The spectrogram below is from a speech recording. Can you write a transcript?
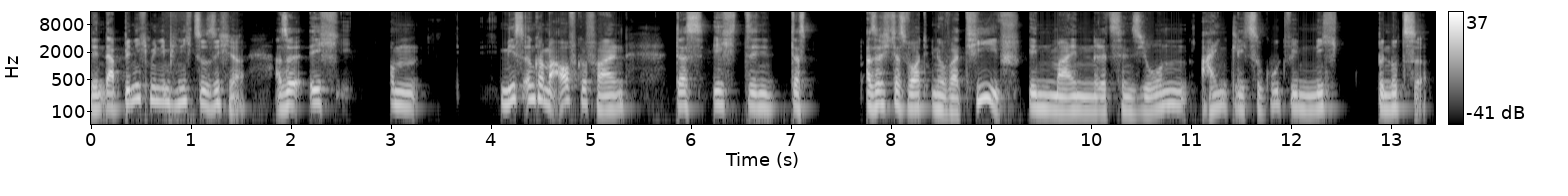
Denn da bin ich mir nämlich nicht so sicher. Also ich, um, mir ist irgendwann mal aufgefallen, dass ich den, das, also ich das Wort innovativ in meinen Rezensionen eigentlich so gut wie nicht benutze.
